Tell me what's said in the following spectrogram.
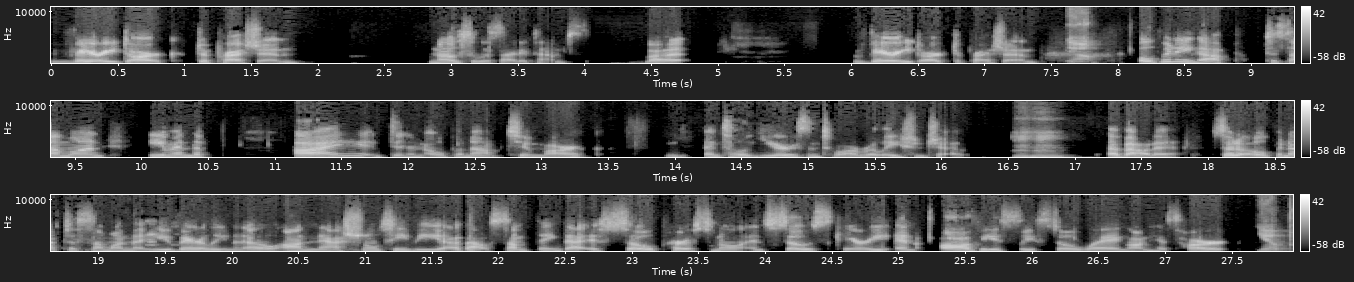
very dark depression no suicide attempts but very dark depression Yeah. opening up to someone even the i didn't open up to mark until years into our relationship Mm-hmm. about it so to open up to someone that you barely know on national tv about something that is so personal and so scary and obviously still weighing on his heart Yep.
